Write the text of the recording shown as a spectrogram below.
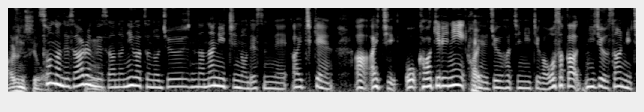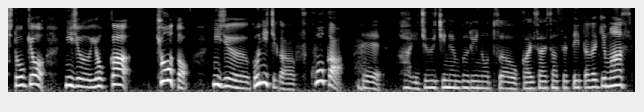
ー。あるんですよ。そうなんです。あるんです。あの2月の17日のですね、愛知県、あ、愛知を皮切りに、はい。えー18日が大阪、23日東京、24日京都、25日が福岡で、はい、11年ぶりのツアーを開催させていただきます。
